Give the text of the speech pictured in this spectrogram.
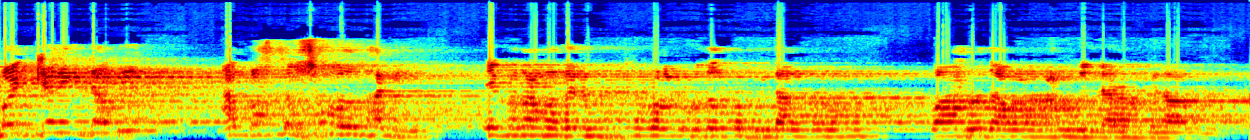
বৈজ্ঞানিক দাবি, আর বাস্তব সফল দাবি। এ কথা আমাদের সকলকে প্রদত্ত বিধান করুন। আলহামদুলিল্লাহ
